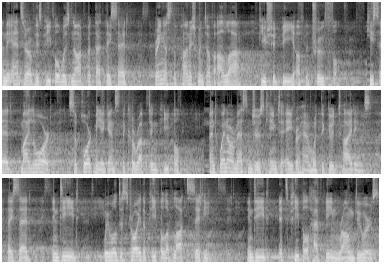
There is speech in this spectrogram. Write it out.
And the answer of his people was not but that they said, Bring us the punishment of Allah if you should be of the truthful. He said, My Lord, support me against the corrupting people. And when our messengers came to Abraham with the good tidings, they said, Indeed, we will destroy the people of Lot's city. Indeed, its people have been wrongdoers.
